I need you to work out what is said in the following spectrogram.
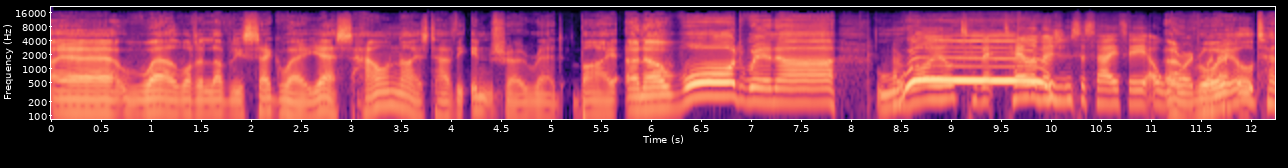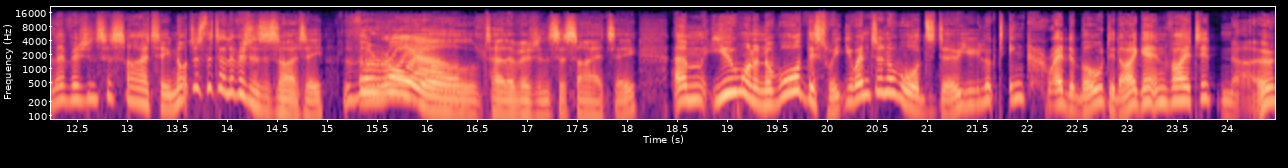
Uh, well, what a lovely segue. Yes, how nice to have the intro read by an award winner. A Royal Tibet Television Society A award winner. Royal Television Society, not just the Television Society, the Royal. Royal Television Society. Um, you won an award this week. You went to an awards do. You looked incredible. Did I get invited? No,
